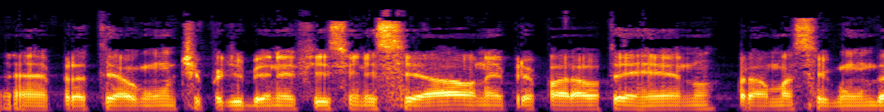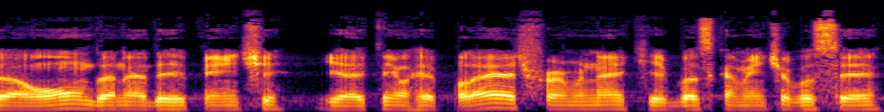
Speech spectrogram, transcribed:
É, para ter algum tipo de benefício inicial, né? E preparar o terreno para uma segunda onda, né? De repente, e aí tem o replatform, né? Que basicamente é você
